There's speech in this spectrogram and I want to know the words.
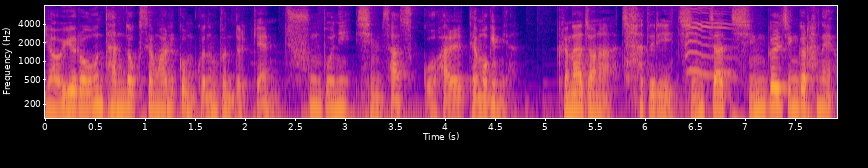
여유로운 단독 생활을 꿈꾸는 분들겐 충분히 심사숙고할 대목입니다. 그나저나 차들이 진짜 징글징글하네요.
